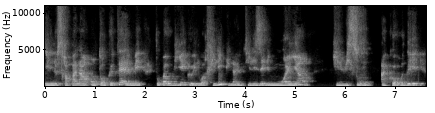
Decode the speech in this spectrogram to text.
il ne, sera pas là en tant que tel, mais il ne faut pas oublier que Édouard Philippe, il a utilisé les moyens qui lui sont accordés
